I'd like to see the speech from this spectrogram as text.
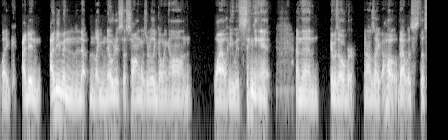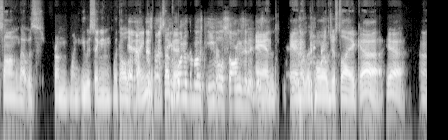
Like I didn't I didn't even no, like notice the song was really going on while he was singing it, and then it was over, and I was like, oh, that was the song that was from when he was singing with all the Yeah, that's, hyenas. that's supposed to be okay, one of the most evil songs in a Disney. and and it was more just like, uh, yeah. Uh,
